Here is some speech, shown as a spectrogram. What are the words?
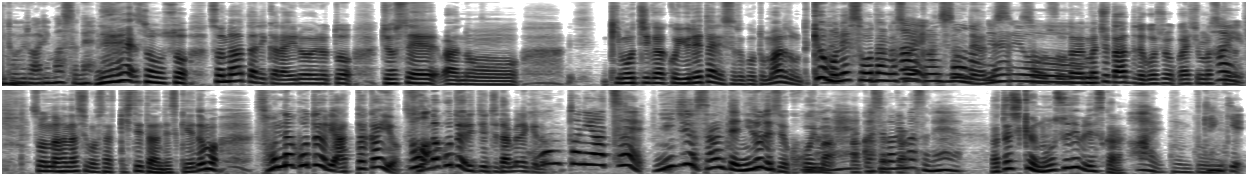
いろいろありますね。ねそうそう。そのあたりからいろいろと女性あのー気持ちがこう揺れたりすることもあると思って今日もね、相談がそういう感じなんだよね。はいそうそう。だからまあちょっと後でご紹介しますけど、はい。そんな話もさっきしてたんですけれどもそんなことよりあったかいよ。そんなことよりって言っちゃダメだけど。本当に暑い。23.2度ですよここ今、ね赤坂。汗ばみますね。私今日ノースリーブですから。はい。本当に。元気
